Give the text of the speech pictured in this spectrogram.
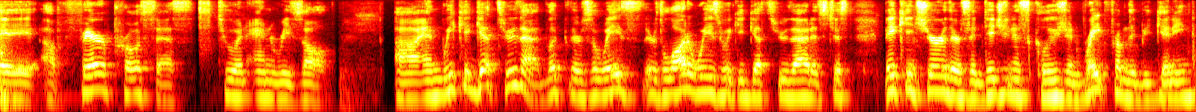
a, a fair process to an end result. Uh, and we could get through that. Look, there's a ways. There's a lot of ways we could get through that. It's just making sure there's Indigenous collusion right from the beginning.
